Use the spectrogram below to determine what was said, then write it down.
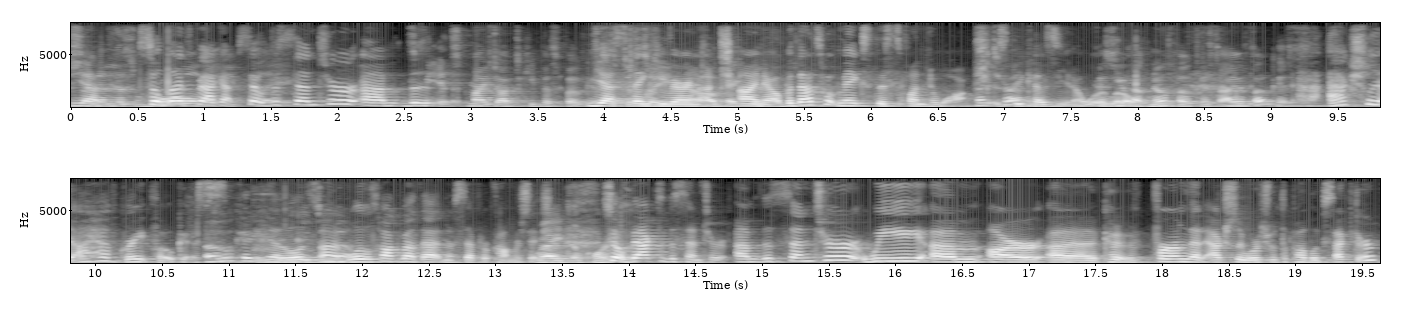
Yeah. So let's back up. So the center, um, the it's my job to keep us focused. Yes, thank so you very much. Okay, I know, but that's what makes this fun to watch. That's is right. because you know we're little. You have no focus. I have focus. Actually, I have great focus. Oh, okay. Good. Yeah, let's not, we'll talk about that in a separate conversation. Right, of course. So back to the center. Um, the center, we um, are a firm that actually works with the public sector,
